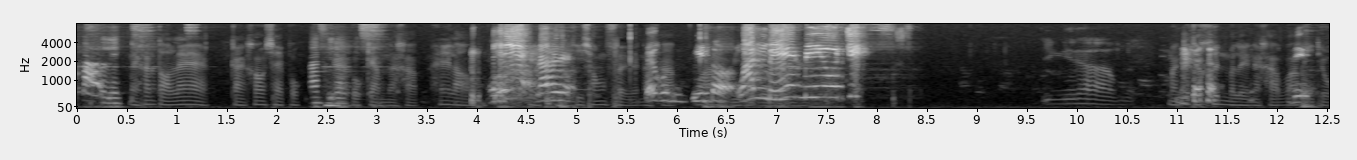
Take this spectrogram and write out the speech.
ตรนานเลย ในขั้นตอนแรกการเข้าใช้โปรอันที่ได้ โปรแกรมนะครับ ให้เราเอ๊ะนั่นเลยที่ช่องเซิร์ชนะคไอ้รับคุณกินโตวันบีมิวจิ มันก็จะขึ้นมาเลยนะครับ ว่าวิดีโอ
